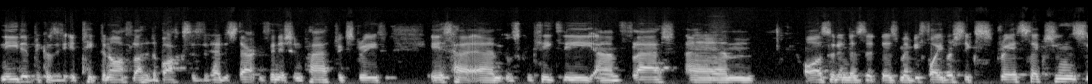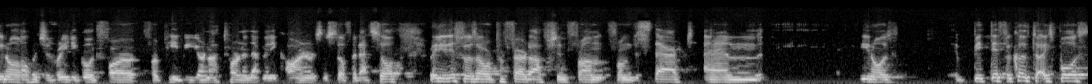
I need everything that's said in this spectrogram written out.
needed because it, it, ticked an awful lot of the boxes. It had a start and finish in Patrick Street. It, had, um, it was completely um, flat. Um, also, then there's, there's maybe five or six straight sections, you know, which is really good for, for PB. You're not turning that many corners and stuff like that. So, really, this was our preferred option from from the start. Um, you know, a bit difficult, I suppose.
